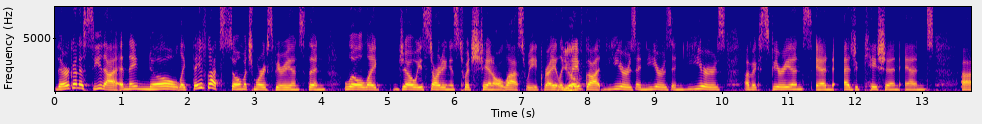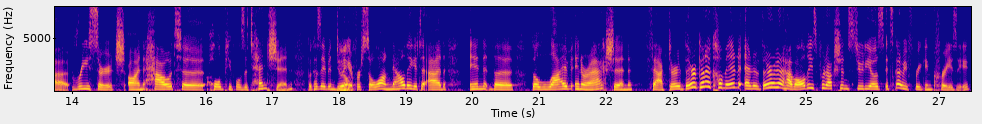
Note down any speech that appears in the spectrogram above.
they're going to see that and they know like they've got so much more experience than lil like joey starting his twitch channel last week right like yep. they've got years and years and years of experience and education and uh, research on how to hold people's attention because they've been doing it for so long. Now they get to add in the the live interaction factor. They're gonna come in and they're gonna have all these production studios. It's gonna be freaking crazy.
